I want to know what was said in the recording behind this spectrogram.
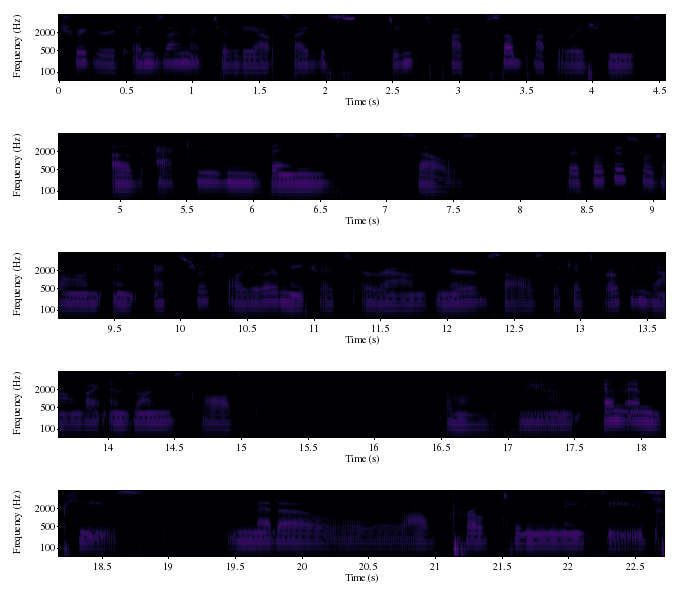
triggered enzyme activity outside distinct pop- subpopulations of accumbens cells. Their focus was on an extracellular matrix around nerve cells that gets broken down by enzymes called, oh man, MMPs, metalloproteinases,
